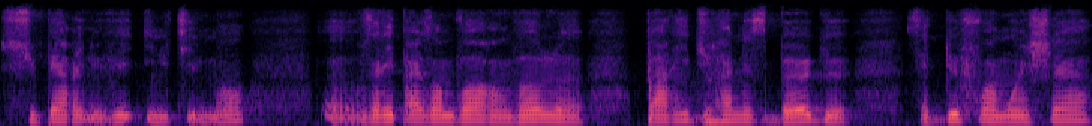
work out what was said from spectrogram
super élevés inutilement. Vous allez par exemple voir un vol Paris-Johannesburg, c'est deux fois moins cher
